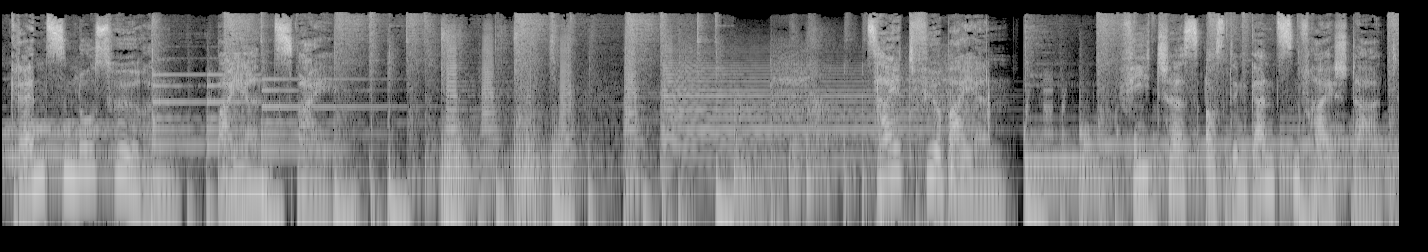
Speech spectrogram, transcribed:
Grenzenlos hören, Bayern 2. Zeit für Bayern. Features aus dem ganzen Freistaat.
